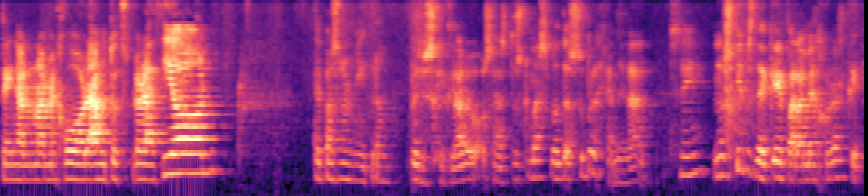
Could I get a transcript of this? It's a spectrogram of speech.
tengan una mejor autoexploración. Te paso el micro. Pero es que claro, o sea, esto es que me has preguntado súper general. Sí. ¿Unos tips de qué? ¿Para mejorar qué?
